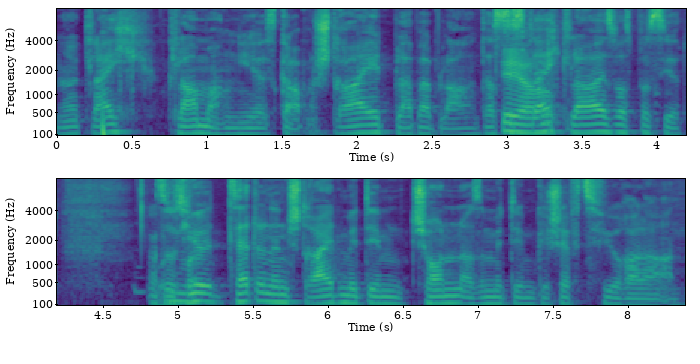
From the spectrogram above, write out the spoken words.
ne, gleich klar machen hier. Es gab einen Streit, bla bla bla. Dass ja. es gleich klar ist, was passiert. Also hier zetteln einen Streit mit dem John, also mit dem Geschäftsführer da an.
